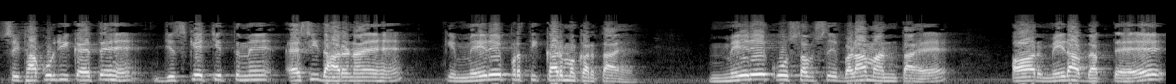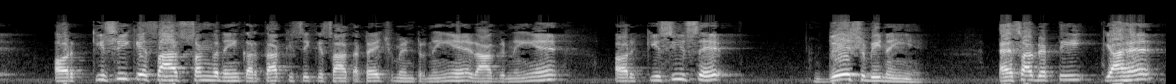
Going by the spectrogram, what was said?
श्री ठाकुर जी कहते हैं, जिसके चित्त में ऐसी धारणाएँ हैं कि मेरे प्रति कर्म करता है, मेरे को सबसे बड़ा मानता है और मेरा भक्त है और किसी के साथ संग नहीं करता, किसी के साथ अटैचमेंट नहीं है, राग नहीं है, और किसी से द्वेष भी नहीं है। ऐसा व्यक्ति क्या है?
